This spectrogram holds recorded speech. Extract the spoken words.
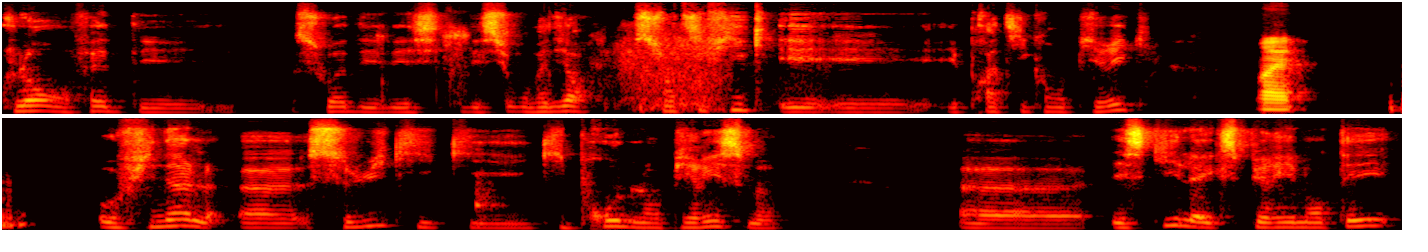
clan, en fait, des, soit des, on va dire, scientifiques et, et, pratiquants empiriques. Ouais. Au final, euh, celui qui, qui, qui prône l'empirisme, euh, est-ce qu'il a expérimenté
